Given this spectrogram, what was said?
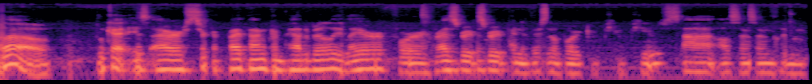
Hello. Blinka is our CircuitPython compatibility layer for Raspberry, Raspberry Pi and other board computers, uh, also, including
